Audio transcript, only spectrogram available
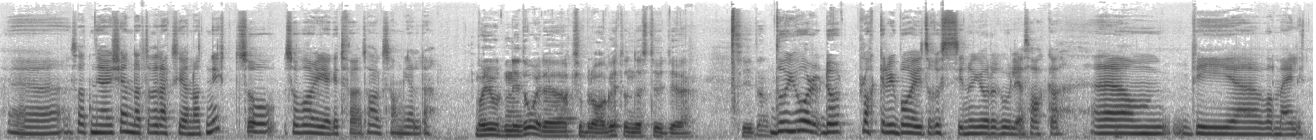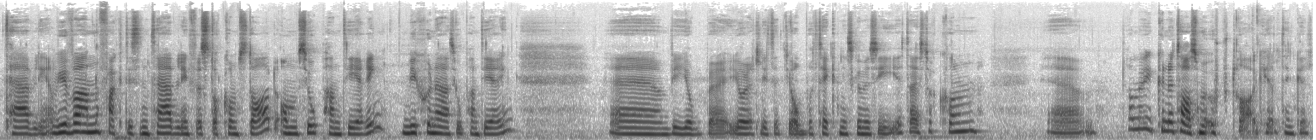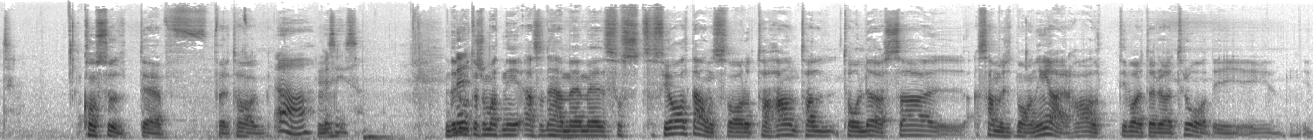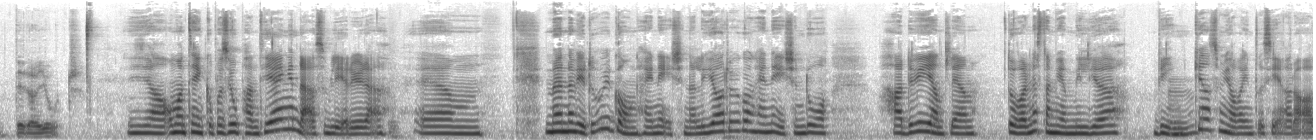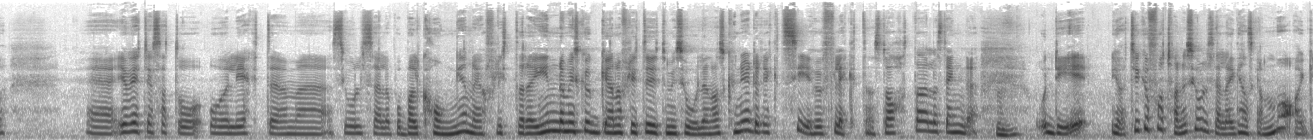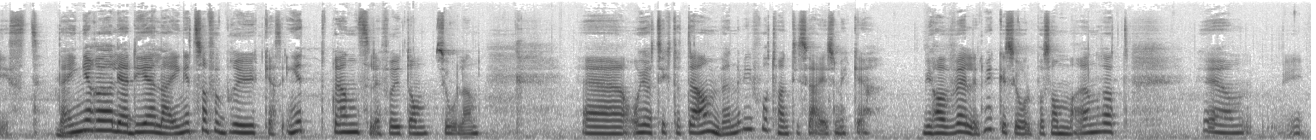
Eh, Så att när jag kände att det var dags att göra något nytt så, så var det eget företag som gällde. Vad gjorde ni då i det aktiebolaget under studietiden? Då, gjorde, då plockade vi bara ut russin och gjorde roliga saker. Ehm, vi eh, var med i lite tävlingar. Vi vann faktiskt en tävling för Stockholms stad om sophantering, visionär sophantering. Ehm, vi jobb, gjorde ett litet jobb på Tekniska museet här i Stockholm. Ja, men vi kunde ta som uppdrag helt enkelt. Konsultföretag. Ja, precis. Men det Men- låter som att ni, alltså det här med, med so- socialt ansvar och ta, hand, ta, ta och lösa samhällsutmaningar har alltid varit en röd tråd i, i, i det du har gjort. Ja, om man tänker på sophanteringen där så blir det ju det. Ehm, men när vi drog igång High Nation, eller jag drog igång High Nation, då hade vi egentligen, då var det nästan mer miljövinkeln som jag var intresserad av. Eh, jag vet jag satt och, och lekte med solceller på balkongen när jag flyttade in dem i skuggan och flyttade ut dem i solen och så kunde jag direkt se hur fläkten startade eller stängde. Och det, jag tycker fortfarande solceller är ganska magiskt. Det är inga rörliga delar, inget som förbrukas, inget bränsle förutom solen. Eh, och jag tyckte att det använder vi fortfarande till Sverige så mycket. Vi har väldigt mycket sol på sommaren. Så att, eh,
